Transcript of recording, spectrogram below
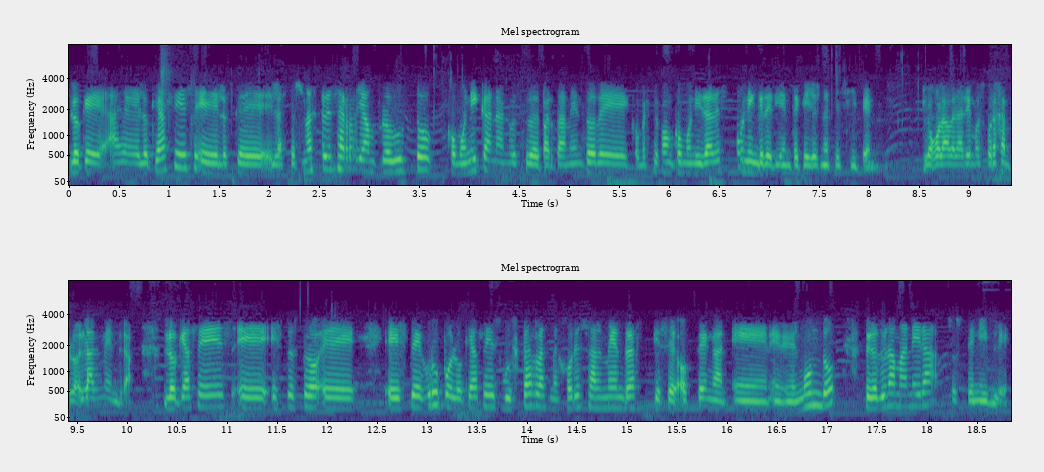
Lo que eh, lo que hace es eh, los que las personas que desarrollan producto comunican a nuestro departamento de comercio con comunidades un ingrediente que ellos necesiten. Luego lo hablaremos, por ejemplo, la almendra. Lo que hace es eh, esto, esto, este grupo lo que hace es buscar las mejores almendras que se obtengan en, en el mundo, pero de una manera sostenible,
